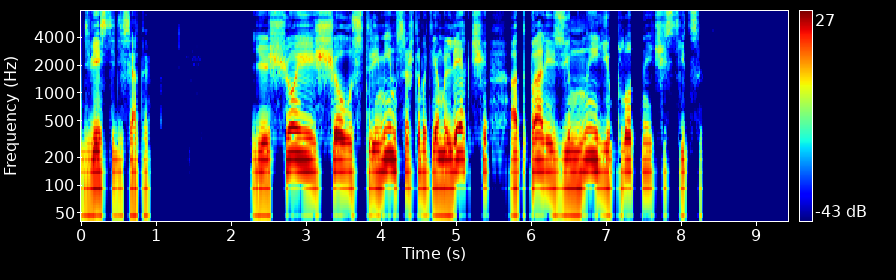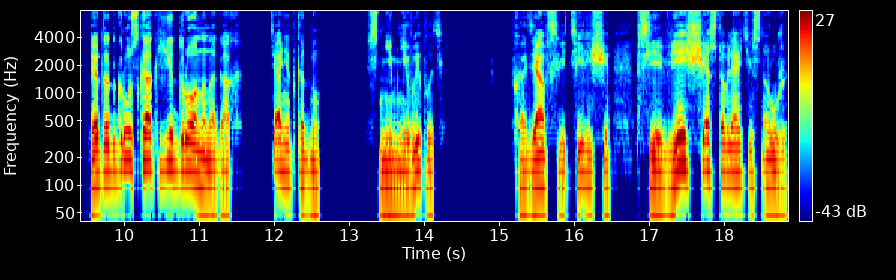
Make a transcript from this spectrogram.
210. Еще и еще устремимся, чтобы тем легче отпали земные плотные частицы. Этот груз, как ядро на ногах, тянет ко дну. С ним не выплыть. Входя в святилище, все вещи оставляйте снаружи.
